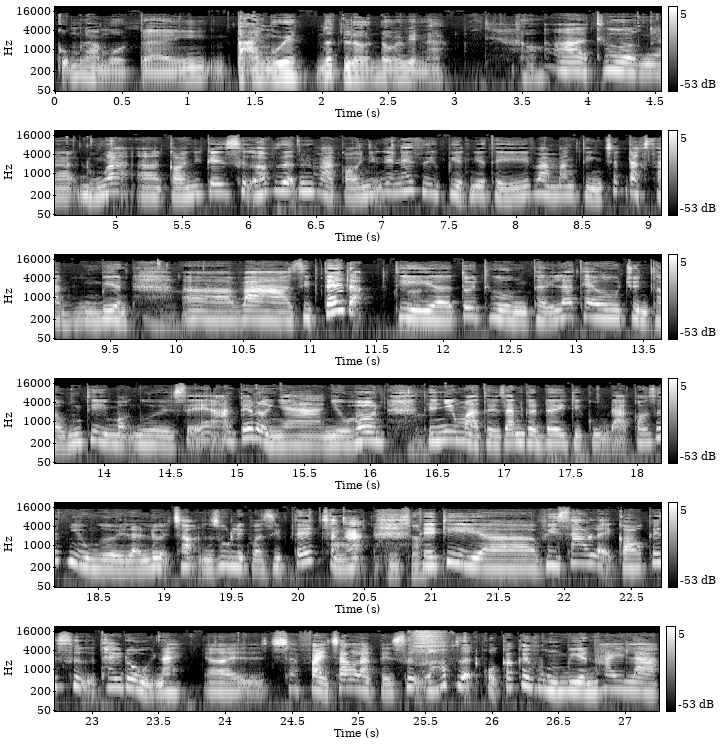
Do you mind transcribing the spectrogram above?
cũng là một cái tài nguyên rất lớn đối với Việt Nam đó. À, thường đúng ạ à, có những cái sự hấp dẫn và có những cái nét riêng biệt như thế và mang tính chất đặc sản vùng miền ừ. à, và dịp Tết ạ thì à. tôi thường thấy là theo truyền thống thì mọi người sẽ ăn Tết ở nhà nhiều hơn ừ. thế nhưng mà thời gian gần đây thì cũng đã có rất nhiều người là lựa chọn du lịch vào dịp Tết chẳng hạn thế thì uh, vì sao lại có cái sự thay đổi này uh, phải chăng là cái sự hấp dẫn của các cái vùng miền hay là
